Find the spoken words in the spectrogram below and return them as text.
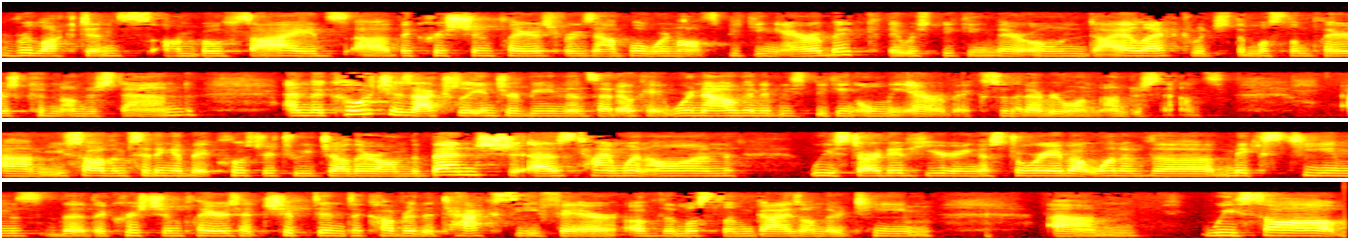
reluctance on both sides. Uh, the Christian players, for example, were not speaking Arabic. They were speaking their own dialect, which the Muslim players couldn't understand. And the coaches actually intervened and said, okay, we're now going to be speaking only Arabic so that everyone understands. Um, you saw them sitting a bit closer to each other on the bench as time went on. We started hearing a story about one of the mixed teams that the Christian players had chipped in to cover the taxi fare of the Muslim guys on their team. Um, we saw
